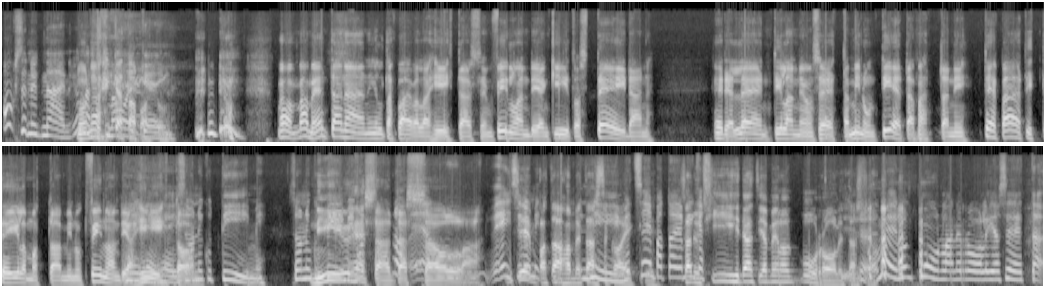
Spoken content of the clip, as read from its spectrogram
Onko se nyt näin? No näin. mä Mikä oikein? Mä, mä menen tänään iltapäivällä hiihtää sen Finlandien kiitos teidän. Edelleen tilanne on se, että minun tietämättäni te päätitte ilmoittaa minut Finlandia Hei, hei, hei, se hiihtoon. on niinku tiimi. Se on niinku Niin tiimi. yhdessähän Mut- tässä eh, ollaan. Ei Tsempataanhan me tässä niin, kaikki. Me tsempataan ja Sä mikä... nyt hiihdät ja meillä on muu rooli tässä. No, meillä on muunlainen rooli ja se, että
